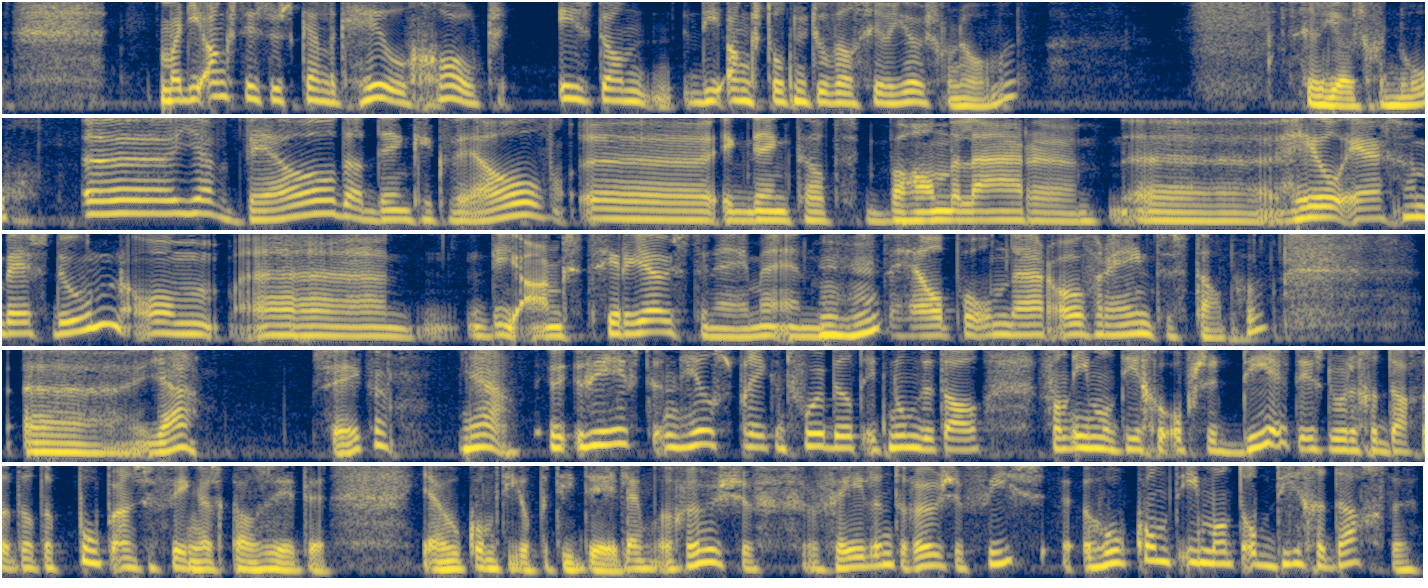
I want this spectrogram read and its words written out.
Maar die angst is dus kennelijk heel groot. Is dan die angst tot nu toe wel serieus genomen? Serieus genoeg? Uh, jawel, dat denk ik wel. Uh, ik denk dat behandelaren uh, heel erg hun best doen om die angst serieus te nemen en mm -hmm. te helpen om daar overheen te stappen. ja, Zeker. Ja, u, u, heeft een heel sprekend voorbeeld, ik noemde het al, van iemand die geobsedeerd is door de gedachte dat er poep aan zijn vingers kan zitten. Ja, hoe komt hij op het idee? Lijkt me reuze vervelend, reuze vies. Hoe komt iemand op die gedachte?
